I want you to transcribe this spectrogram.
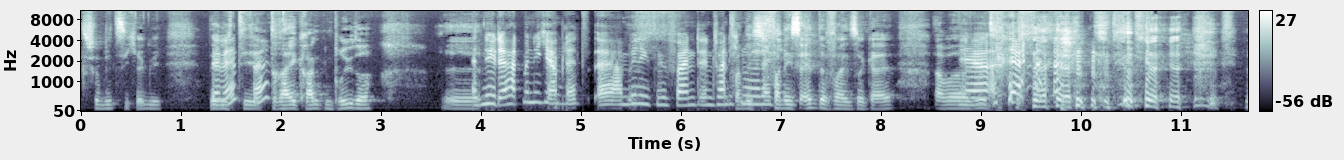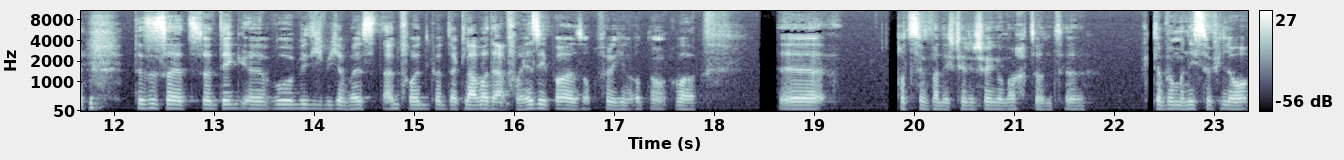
schon witzig irgendwie. Der Nämlich letzte? die drei kranken Brüder. Äh, nee, der hat mir nicht am, Letz-, äh, am wenigsten gefallen. Den fand ich fand nur ich, fand ich das Ende fein so geil. Aber ja. das ist halt so ein Ding, äh, womit ich mich am meisten anfreunden konnte. Klar war der vorhersehbar, ist auch völlig in Ordnung, aber äh, trotzdem fand ich den schön gemacht und äh, ich glaube, wenn man nicht so viele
